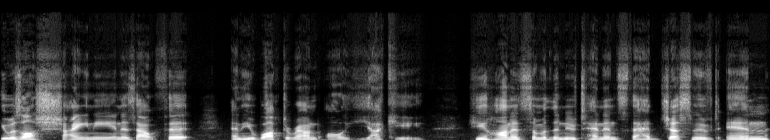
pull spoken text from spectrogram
He was all shiny in his outfit and he walked around all yucky. He haunted some of the new tenants that had just moved in.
